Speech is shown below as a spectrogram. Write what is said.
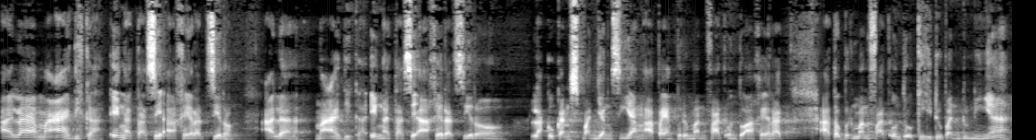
ala ma'adika ing atase akhirat sira. Ala ma'adika ing atase akhirat sira. Lakukan sepanjang siang apa yang bermanfaat untuk akhirat atau bermanfaat untuk kehidupan dunia.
